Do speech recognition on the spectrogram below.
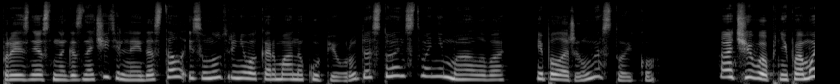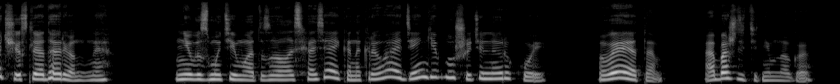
Произнес многозначительно и достал из внутреннего кармана купюру достоинства немалого и положил на стойку. «А чего б не помочь, если одаренная?» Невозмутимо отозвалась хозяйка, накрывая деньги внушительной рукой. «Вы это... Обождите немного.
